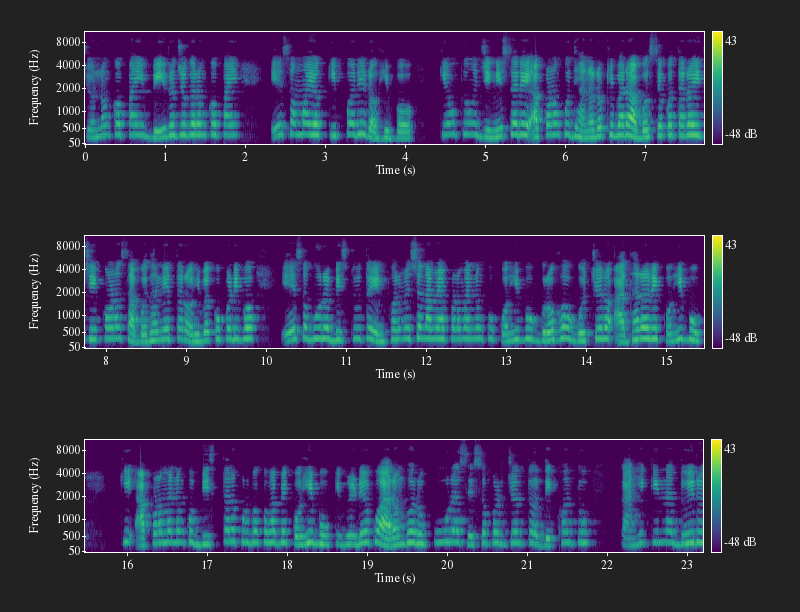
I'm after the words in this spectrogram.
ଜନଙ୍କ ପାଇଁ ବେରୋଜଗାରଙ୍କ ପାଇଁ ଏ ସମୟ କିପରି ରହିବ? କେଉଁ କେଉଁ ଜିନିଷରେ ଆପଣଙ୍କୁ ଧ୍ୟାନ ରଖିବାର ଆବଶ୍ୟକତା ରହିଛି କ'ଣ ସାବଧାନତା ରହିବାକୁ ପଡ଼ିବ ଏସବୁର ବିସ୍ତୃତ ଇନଫର୍ମେସନ୍ ଆମେ ଆପଣମାନଙ୍କୁ କହିବୁ ଗ୍ରହ ଗୋଚର ଆଧାରରେ କହିବୁ କି ଆପଣମାନଙ୍କୁ ବିସ୍ତାର ପୂର୍ବକ ଭାବେ କହିବୁ କି ଭିଡ଼ିଓକୁ ଆରମ୍ଭରୁ ପୁରା ଶେଷ ପର୍ଯ୍ୟନ୍ତ ଦେଖନ୍ତୁ କାହିଁକି ନା ଦୁଇରୁ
